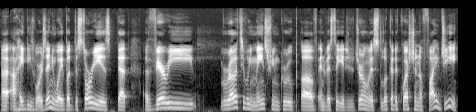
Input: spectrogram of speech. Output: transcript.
Uh, I hate these words anyway, but the story is that a very relatively mainstream group of investigative journalists look at the question of 5G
